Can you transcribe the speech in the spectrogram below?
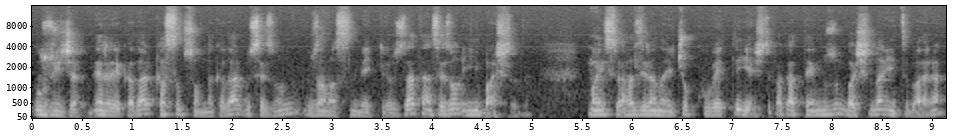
uzayacak. Nereye kadar? Kasım sonuna kadar bu sezonun uzamasını bekliyoruz. Zaten sezon iyi başladı. Mayıs ve Haziran ayı çok kuvvetli geçti. Fakat Temmuz'un başından itibaren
